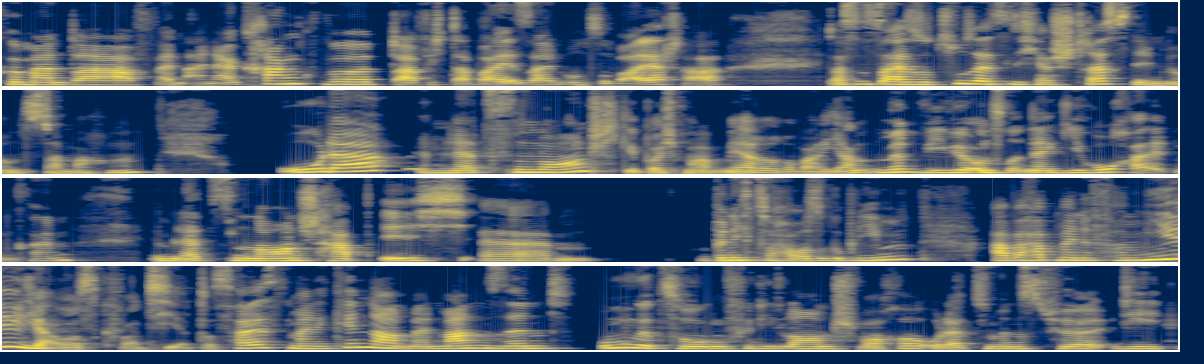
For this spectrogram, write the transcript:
kümmern darf. Wenn einer krank wird, darf ich dabei sein und so weiter. Das ist also zusätzlicher Stress, den wir uns da machen. Oder im letzten Launch, ich gebe euch mal mehrere Varianten mit, wie wir unsere Energie hochhalten können. Im letzten Launch habe ich ähm, bin ich zu Hause geblieben, aber habe meine Familie ausquartiert. Das heißt, meine Kinder und mein Mann sind umgezogen für die Launchwoche oder zumindest für die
